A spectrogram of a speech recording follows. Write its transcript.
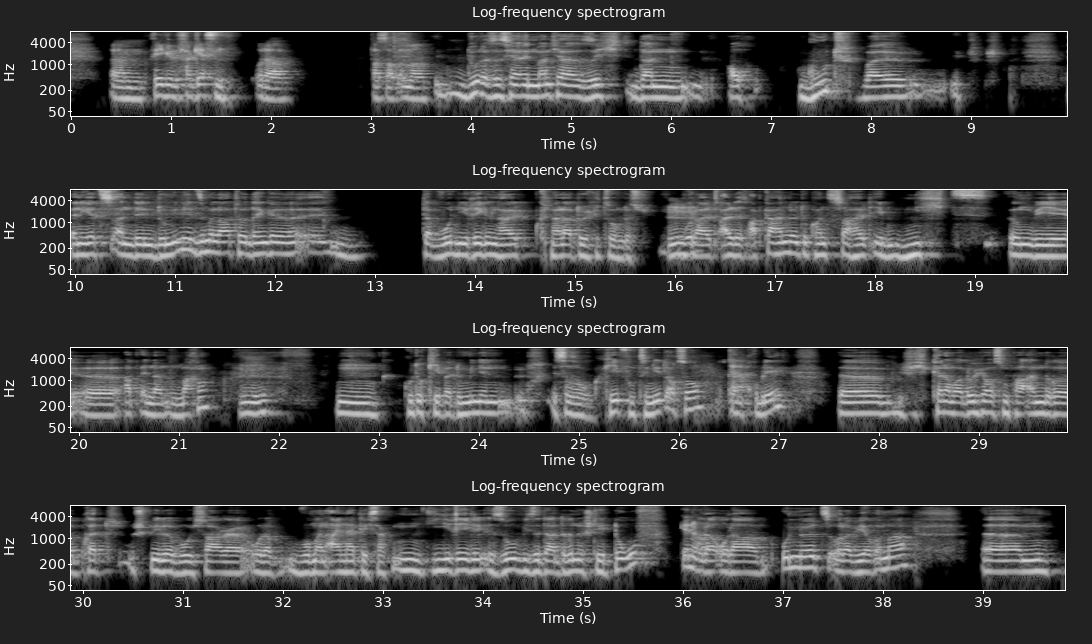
ähm, Regeln vergessen oder was auch immer. Du, das ist ja in mancher Sicht dann auch gut, weil wenn ich jetzt an den Dominion-Simulator denke, äh, da wurden die Regeln halt knallhart durchgezogen. Das Mhm. wurde halt alles abgehandelt. Du konntest da halt eben nichts irgendwie äh, abändern und machen. Mhm. Hm, gut, okay, bei Dominion ist das auch okay, funktioniert auch so, kein Ja. Problem. Äh, ich kenne aber durchaus ein paar andere Brettspiele, wo ich sage, oder wo man einheitlich sagt, hm, die Regel ist so, wie sie da drinnen steht, doof Genau. oder, oder unnütz oder wie auch immer. Ähm,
